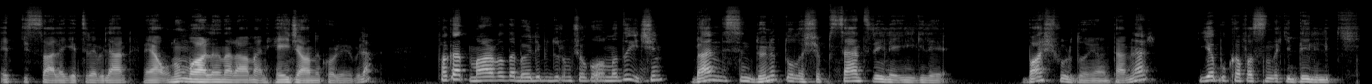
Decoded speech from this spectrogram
etkisiz hale getirebilen veya onun varlığına rağmen heyecanı koruyabilen. Fakat Marvel'da böyle bir durum çok olmadığı için Bendis'in dönüp dolaşıp Sentry ile ilgili başvurduğu yöntemler ya bu kafasındaki delilik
